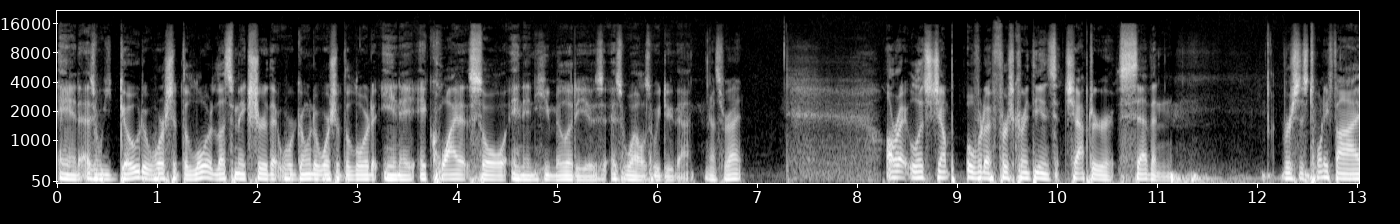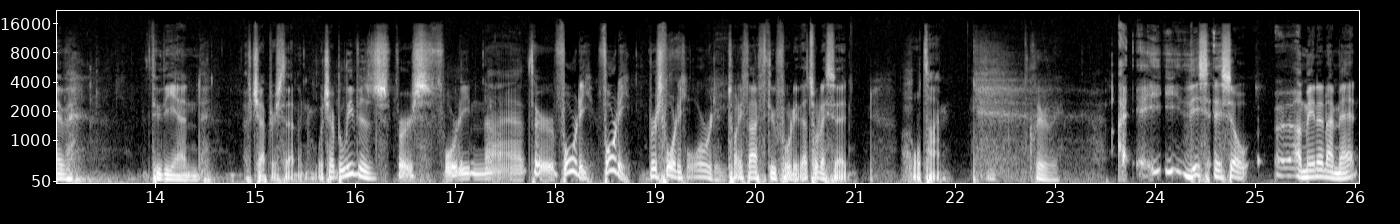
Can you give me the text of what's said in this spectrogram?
And as we go to worship the Lord, let's make sure that we're going to worship the Lord in a, a quiet soul and in humility as, as well as we do that. That's right. All right, well, let's jump over to 1 Corinthians chapter 7, verses 25 through the end of chapter 7, which I believe is verse 49, or 40, 40, verse 40. 40. 25 through 40. That's what I said whole time. Clearly. I, this so uh, Amanda and I met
